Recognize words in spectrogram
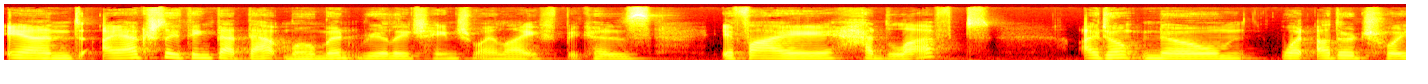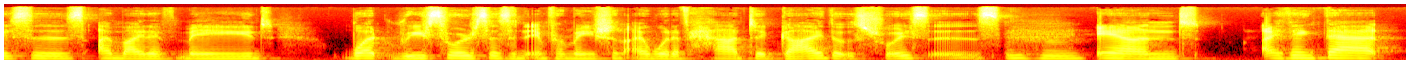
And I actually think that that moment really changed my life because if I had left, I don't know what other choices I might have made, what resources and information I would have had to guide those choices. Mm-hmm. And I think that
